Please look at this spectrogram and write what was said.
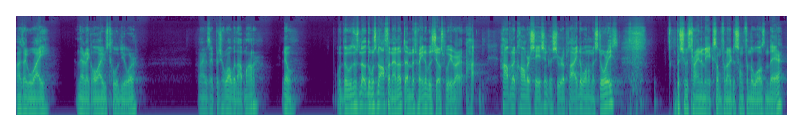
I was like, "Why?" And they're like, "Oh, I was told you were," and I was like, "But what would that matter?" No, well, there was no, there was nothing in it in between. It was just we were ha- having a conversation because she replied to one of my stories, but she was trying to make something out of something that wasn't there.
